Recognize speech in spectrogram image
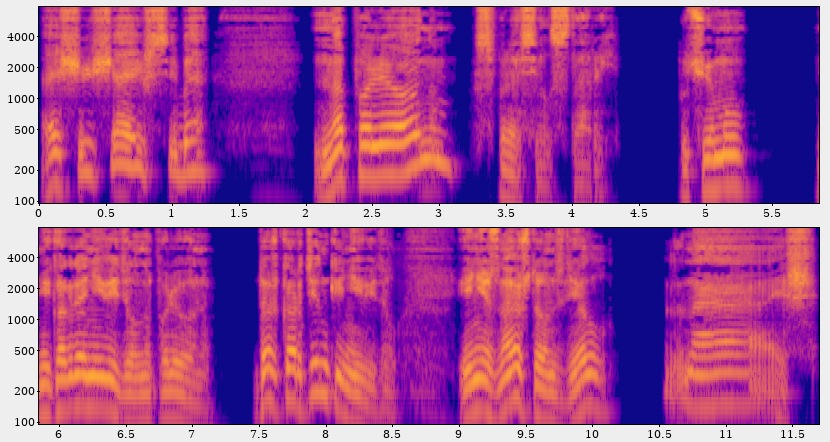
«Ощущаешь себя Наполеоном?» — спросил старый. «Почему? Никогда не видел Наполеона. Даже картинки не видел. И не знаю, что он сделал. «Знаешь»,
